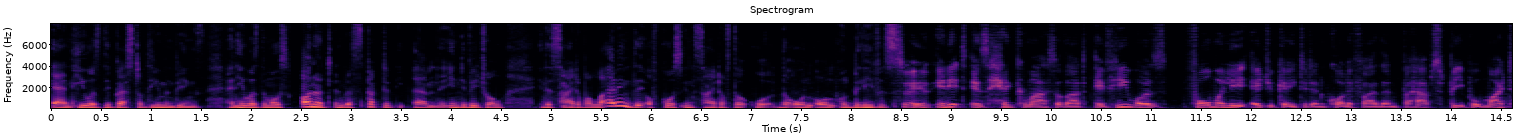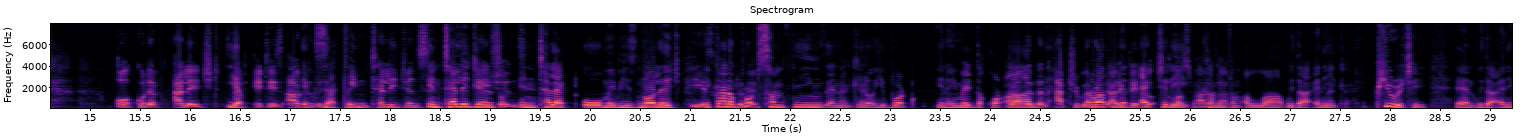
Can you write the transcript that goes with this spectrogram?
And he was the best of the human beings, and he was the most honored and respected um, individual in the sight of Allah, and the, of course, in sight of the the all, all, all believers. So in it is hikmah, so that if he was formally educated and qualified, then perhaps people might or could have alleged Yep, that it is out exactly. of his intelligence, intelligence, intellect, or maybe his knowledge. He He, kind of brought this. some things, and Okay. you know, he brought, you know, he made the Quran Rather than rather than to Allah actually coming from Allah without any Okay. purity and without any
